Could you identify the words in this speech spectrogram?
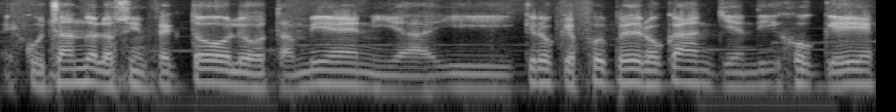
escuchando a los infectólogos también y, y, creo que fue Pedro Can quien dijo que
